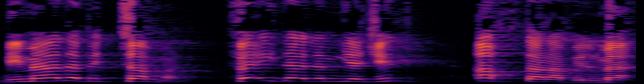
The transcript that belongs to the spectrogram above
بماذا؟ بالتمر. فإذا لم يجد أفطر بالماء.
